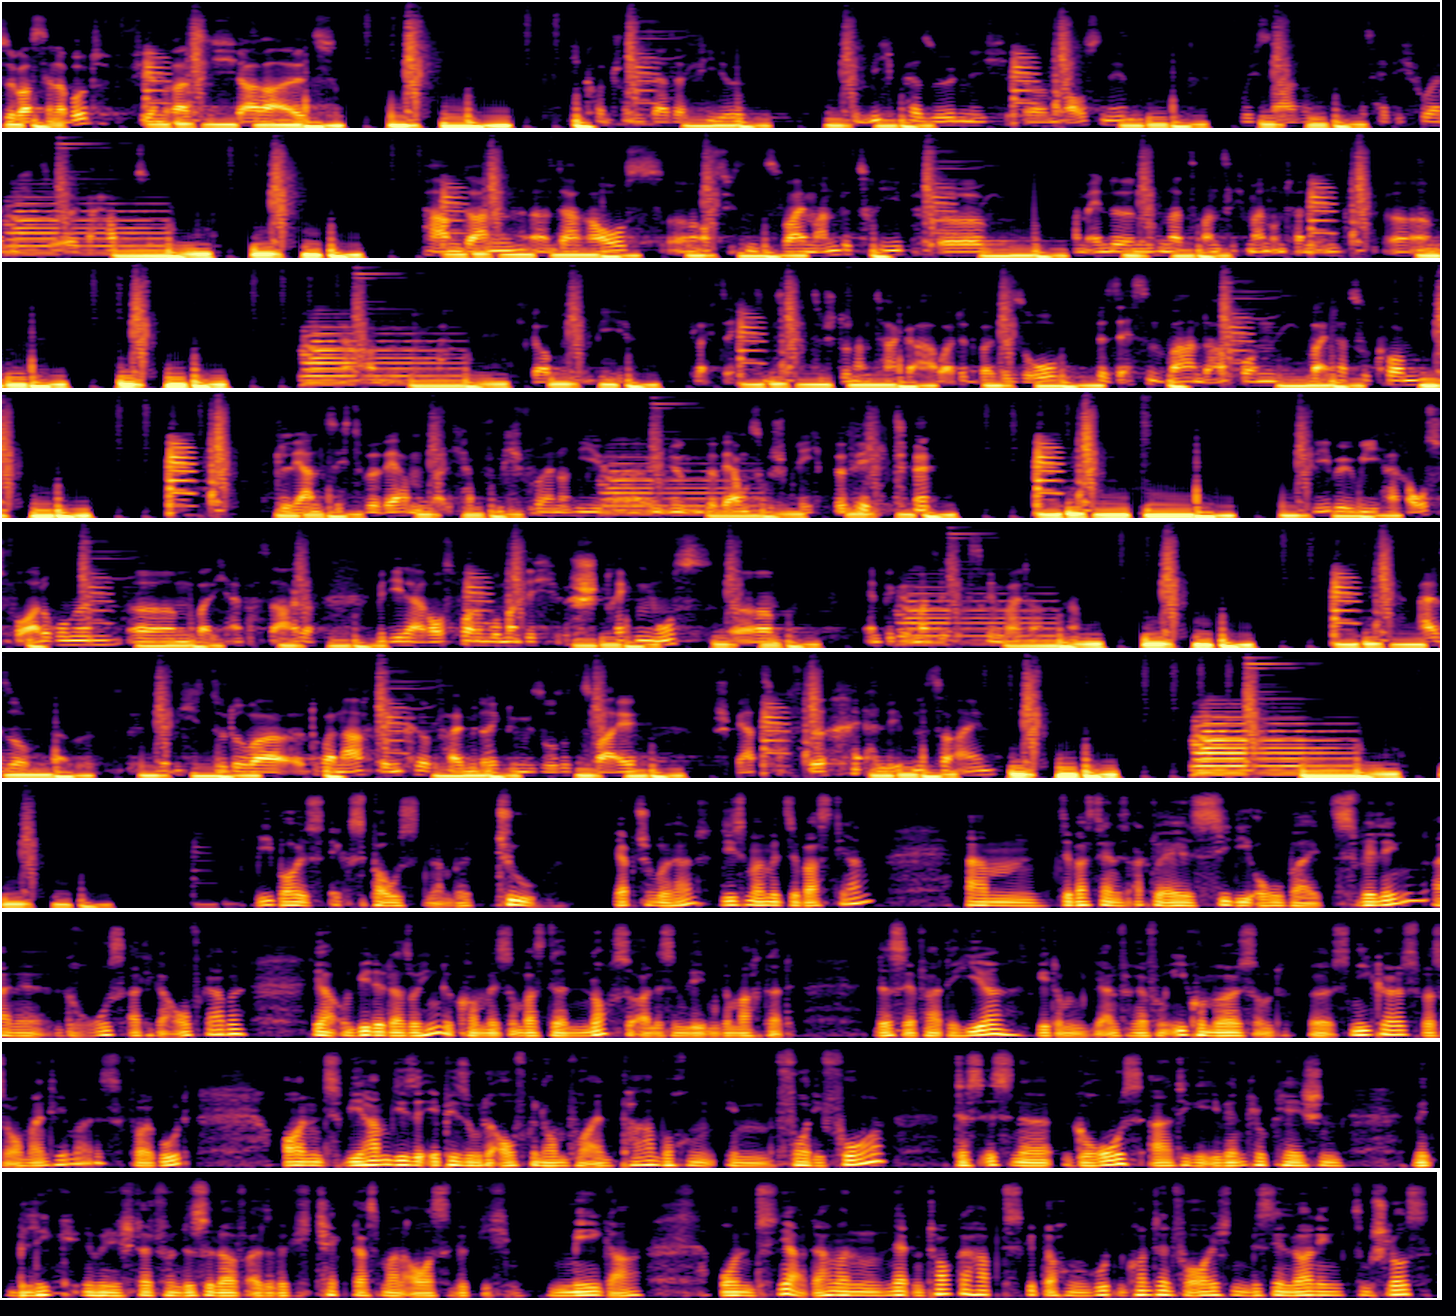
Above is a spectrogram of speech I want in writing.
Sebastian Labut, 34 Jahre alt. Ich konnte schon sehr, sehr viel für mich persönlich ähm, rausnehmen, wo ich sage, das hätte ich vorher nicht äh, gehabt. Haben dann äh, daraus äh, aus diesem Zwei-Mann-Betrieb äh, am Ende ein 120-Mann-Unternehmen. Äh, ja, ich glaube, irgendwie vielleicht 16 bis 18 Stunden am Tag gearbeitet, weil wir so besessen waren davon, weiterzukommen gelernt, sich zu bewerben, weil ich habe mich vorher noch nie äh, in irgendeinem Bewerbungsgespräch bewegt. ich liebe irgendwie Herausforderungen, ähm, weil ich einfach sage, mit jeder Herausforderung, wo man sich strecken muss, ähm, entwickelt man sich extrem weiter. Ne? Also, äh, wenn ich so drüber, drüber nachdenke, fallen mir direkt irgendwie so, so zwei schmerzhafte Erlebnisse ein. B-Boys Exposed Number 2. Ihr habt schon gehört, diesmal mit Sebastian. Ähm, Sebastian ist aktuell CDO bei Zwilling, eine großartige Aufgabe. Ja, und wie der da so hingekommen ist und was der noch so alles im Leben gemacht hat, das erfahrt ihr hier. Es geht um die Anfänge von E-Commerce und äh, Sneakers, was auch mein Thema ist. Voll gut. Und wir haben diese Episode aufgenommen vor ein paar Wochen im 44 das ist eine großartige Event-Location mit Blick über die Stadt von Düsseldorf. Also wirklich checkt das mal aus, wirklich mega. Und ja, da haben wir einen netten Talk gehabt. Es gibt auch einen guten Content für euch, ein bisschen Learning zum Schluss.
